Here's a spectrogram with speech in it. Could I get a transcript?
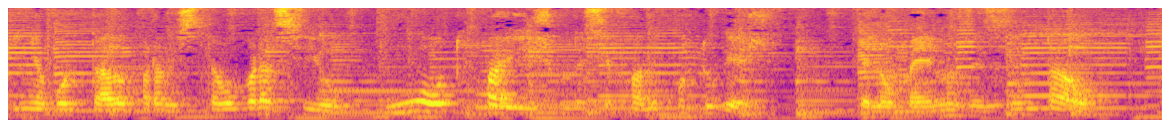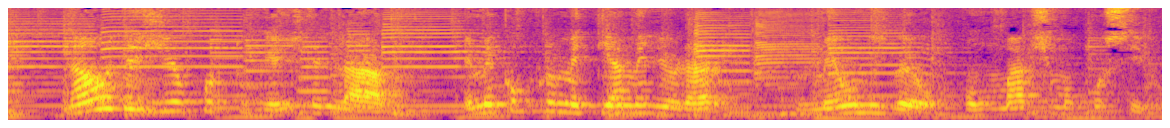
tinha voltado para visitar o Brasil, um outro país onde se fala em português, pelo menos desde então. Não deixei o português de lado e me comprometi a melhorar meu nível o máximo possível.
